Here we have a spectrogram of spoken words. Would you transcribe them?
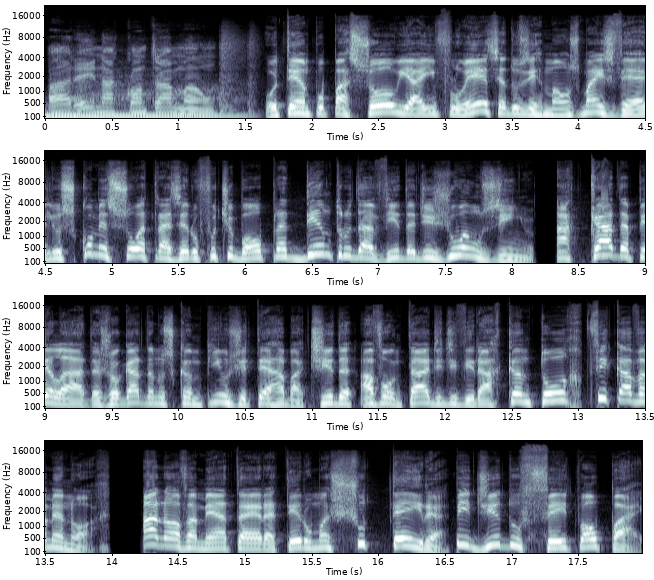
Parei na contramão. O tempo passou e a influência dos irmãos mais velhos começou a trazer o futebol para dentro da vida de Joãozinho. A cada pelada jogada nos campinhos de terra batida, a vontade de virar cantor ficava menor. A nova meta era ter uma chuteira, pedido feito ao pai.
